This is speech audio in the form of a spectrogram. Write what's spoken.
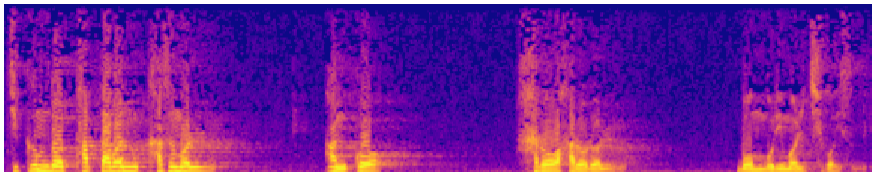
지금도 답답한 가슴을 안고 하루하루를 몸부림을 치고 있습니다.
